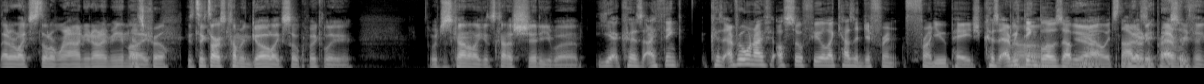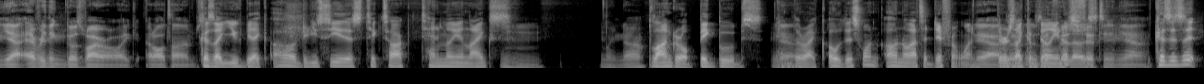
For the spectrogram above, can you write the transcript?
that are like still around, you know what I mean? that's Like true. Because TikToks come and go like so quickly. Which is kind of like it's kind of shitty, but Yeah, because I think because everyone I also feel like has a different front you page because everything uh, blows up yeah, now. It's not as impressive. Everything, yeah, everything goes viral like at all times. Because like you could be like, oh, did you see this TikTok? 10 million likes. Mhm. Like no. Blonde girl, big boobs. Yeah. And they're like, oh, this one? Oh no, that's a different one. Yeah, there's there- like a billion of those. 15, yeah. Because is it?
